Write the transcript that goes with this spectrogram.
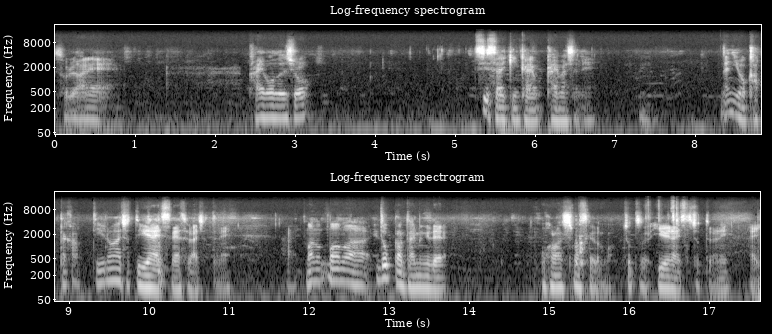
それはね買い物でしょ？つい最近買い買いましたね、何を買ったかっていうのはちょっと言えないですね。それはちょっとね、はい、まあまあまあどっかのタイミングでお話しますけども。ちょっと言えないです。ちょっとね。はい。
